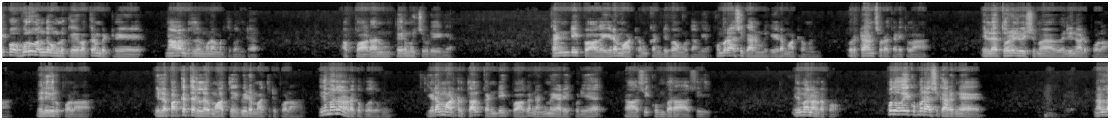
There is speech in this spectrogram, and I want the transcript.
இப்போ குரு வந்து உங்களுக்கு வக்கரம் பெற்று நாலாம் இடத்துல மூணாம் இடத்துக்கு வந்துட்டார். அப்பாடான் பெருமிச்சு விடுவீங்க. கண்டிப்பாக இடமாற்றம் கண்டிப்பாக உங்களுக்கு அமையும். கும்பராசிக்காரங்களுக்கு இடமாற்றம் ஒரு டிரான்ஸ்ஃபரை கிடைக்கலாம். இல்லை தொழில் விஷயமா வெளிநாடு போகலாம் வெளியூர் போகலாம் இல்லை பக்கத்தில் மாற்று வீடை மாற்றிட்டு போகலாம் இது மாதிரிலாம் நடக்க போகுது உங்களுக்கு. இடமாற்றத்தால் கண்டிப்பாக நன்மை அடையக்கூடிய ராசி கும்பராசி. இது மாதிரி நடக்கும். பொதுவாக கும்பராசிக்காரங்க நல்ல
